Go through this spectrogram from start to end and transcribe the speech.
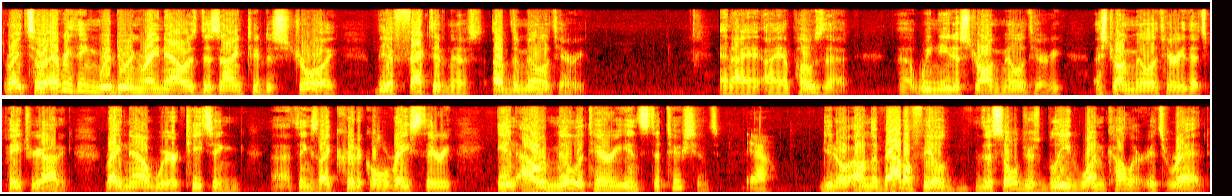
Right? So everything we're doing right now is designed to destroy the effectiveness of the military. And I, I oppose that. Uh, we need a strong military, a strong military that's patriotic. Right now we're teaching uh, things like critical race theory in our military institutions. Yeah you know, on the battlefield, the soldiers bleed one color. It's red.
